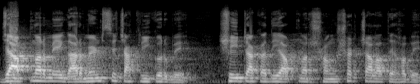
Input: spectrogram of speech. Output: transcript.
যে আপনার মেয়ে গার্মেন্টসে চাকরি করবে, সেই টাকা দিয়ে আপনার সংসার চালাতে হবে।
